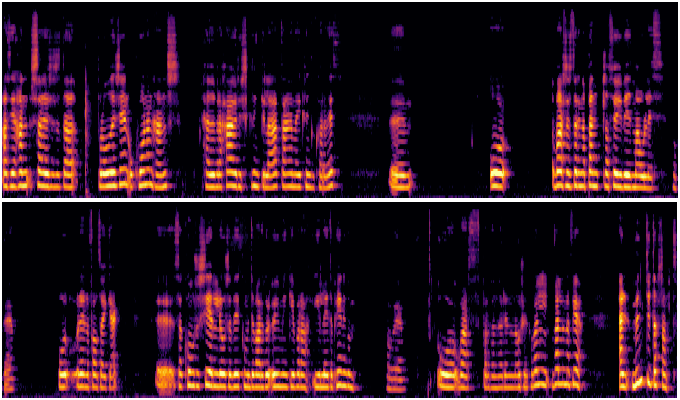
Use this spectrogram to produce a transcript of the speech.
Af því að hann sagði þess að bróður sinn og konan hans hefðu verið að hafa þessi skringilega dagana í kringu kvarfið um, og var þess að reyna að bendla þau við málið. Ok, og reyna að fá það í gegn. Uh, það kom svo sérljós að viðkomandi var einhver aumingi bara í leita peningum ok og varð bara þannig að reyna að ná sér eitthvað vel, veluna fjö. En myndi þetta samt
